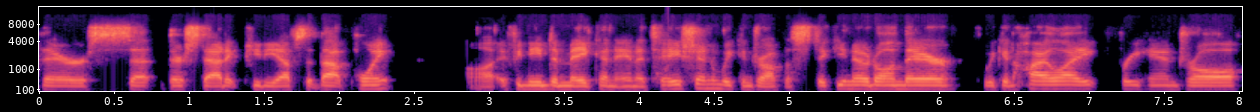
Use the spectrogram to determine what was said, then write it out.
they're set, they're static PDFs at that point. Uh, if you need to make an annotation, we can drop a sticky note on there. We can highlight, freehand draw,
